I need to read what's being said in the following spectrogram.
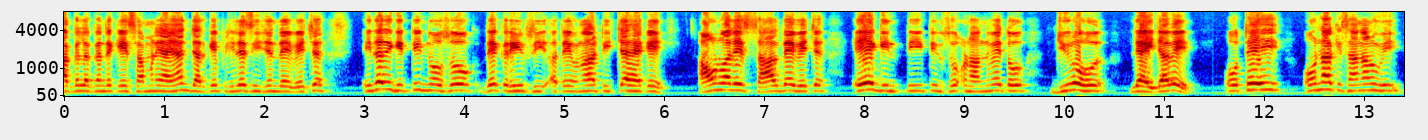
ਅੱਗ ਲੱਗਣ ਦੇ ਕੇਸ ਸਾਹਮਣੇ ਆਏ ਹਨ ਜਦਕਿ ਪਿਛਲੇ ਸੀਜ਼ਨ ਦੇ ਵਿੱਚ ਇਹਨਾਂ ਦੀ ਗਿਣਤੀ 900 ਦੇ ਕਰੀਬ ਸੀ ਅਤੇ ਉਹਨਾਂ ਦਾ ਟੀਚਾ ਹੈ ਕਿ ਆਉਣ ਵਾਲੇ ਸਾਲ ਦੇ ਵਿੱਚ ਇਹ ਗਿਣਤੀ 399 ਤੋਂ ਜ਼ੀਰੋ ਹੋ ਲਿਆਈ ਜਾਵੇ। ਉੱਥੇ ਹੀ ਉਹਨਾਂ ਕਿਸਾਨਾਂ ਨੂੰ ਵੀ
